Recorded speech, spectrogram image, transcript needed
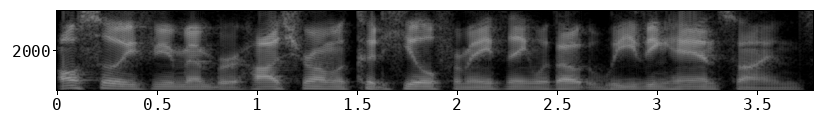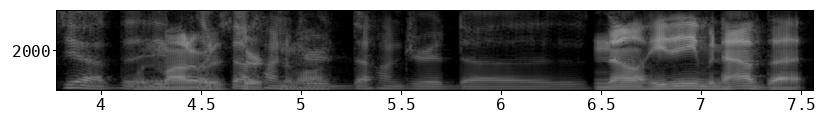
also, if you remember, Hashirama could heal from anything without weaving hand signs. Yeah, the, when Madara like was the jerking hundred the hundred. Uh, No, he didn't even have that.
